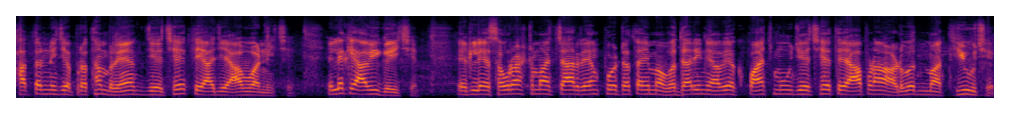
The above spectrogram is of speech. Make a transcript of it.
ખાતરની જે પ્રથમ રેન્ક જે છે તે આજે આવવાની છે. એટલે કે આવી ગઈ છે. એટલે સૌરાષ્ટ્રમાં ચાર રેન્ક પોઈન્ટ હતા. એમાં વધારીને હવે એક પાંચમું જે છે તે આપણા હળવદમાં થયું છે.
